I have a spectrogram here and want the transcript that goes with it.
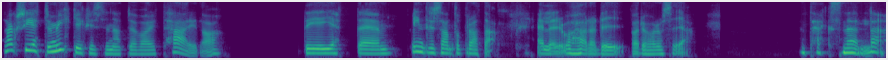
Tack så jättemycket Kristina att du har varit här idag. Det är jätteintressant att prata eller att höra dig vad du har att säga. Tack snälla.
